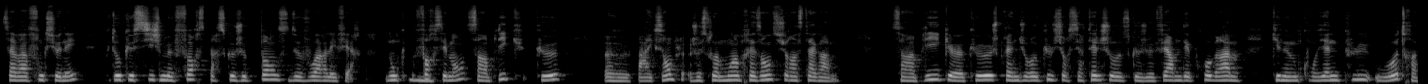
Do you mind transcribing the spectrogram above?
ça va fonctionner, plutôt que si je me force parce que je pense devoir les faire. Donc, mmh. forcément, ça implique que, euh, par exemple, je sois moins présente sur Instagram. Ça implique que je prenne du recul sur certaines choses, que je ferme des programmes qui ne me conviennent plus ou autres.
